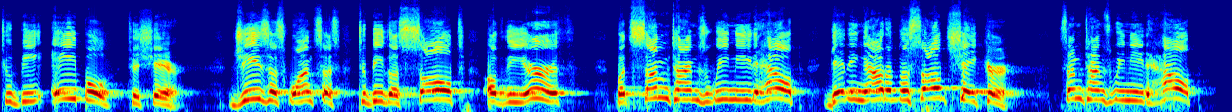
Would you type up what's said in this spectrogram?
to be able to share. Jesus wants us to be the salt of the earth, but sometimes we need help getting out of the salt shaker. Sometimes we need help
